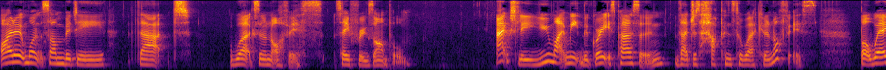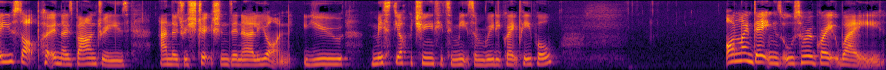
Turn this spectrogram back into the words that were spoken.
I don't want somebody that works in an office, say, for example. Actually, you might meet the greatest person that just happens to work in an office. But where you start putting those boundaries and those restrictions in early on, you miss the opportunity to meet some really great people online dating is also a great way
